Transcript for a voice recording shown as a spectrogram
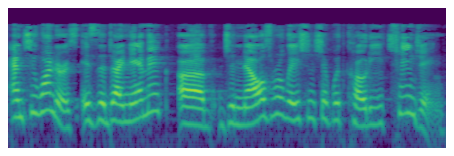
And she wonders, is the dynamic of Janelle's relationship with Cody changing?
